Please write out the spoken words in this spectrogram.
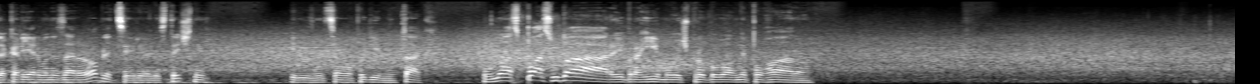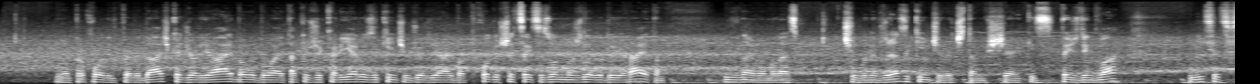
для кар'єр вони зараз роблять, цей реалістичний і різні цьому подібні. Так. У нас пас удар! Ібрагімович пробував непогано. Не проходить передачка, Джорді Альба вибиває, так вже кар'єру закінчив Джорді Альба. Походу, ще цей сезон можливо доіграє там. Не знаю в МЛС, чи вони вже закінчили, чи там ще якийсь тиждень-два, місяць.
